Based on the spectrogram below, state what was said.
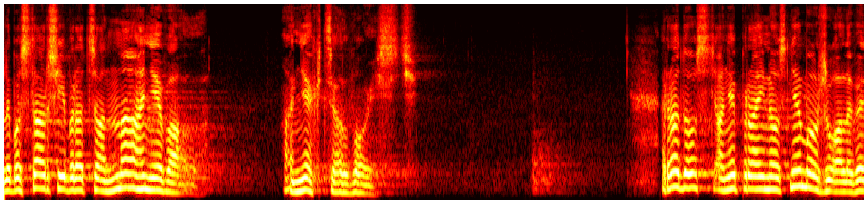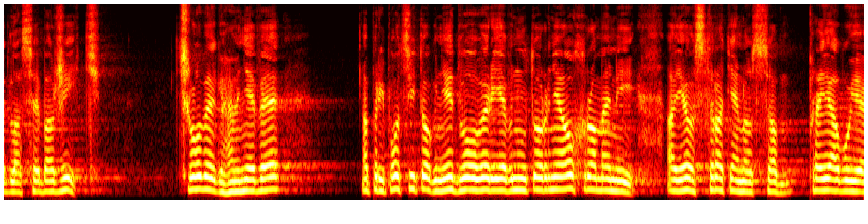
lebo starší brat sa nahneval a nechcel vojsť. Radosť a neprajnosť nemôžu ale vedľa seba žiť. Človek hneve a pri pocitoch nedôvery je vnútorne ochromený a jeho stratenosť sa prejavuje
